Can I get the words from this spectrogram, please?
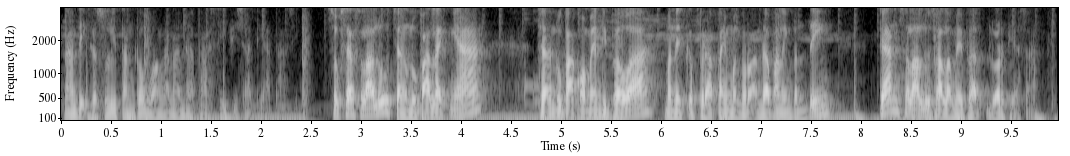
nanti kesulitan keuangan Anda pasti bisa diatasi. Sukses selalu, jangan lupa like-nya, jangan lupa komen di bawah, menit keberapa yang menurut Anda paling penting, dan selalu salam hebat luar biasa.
